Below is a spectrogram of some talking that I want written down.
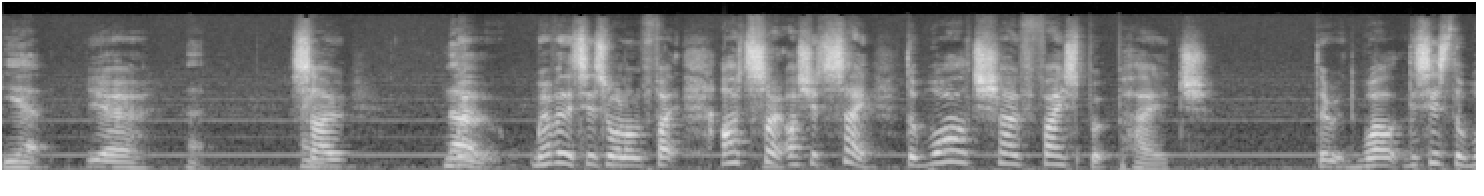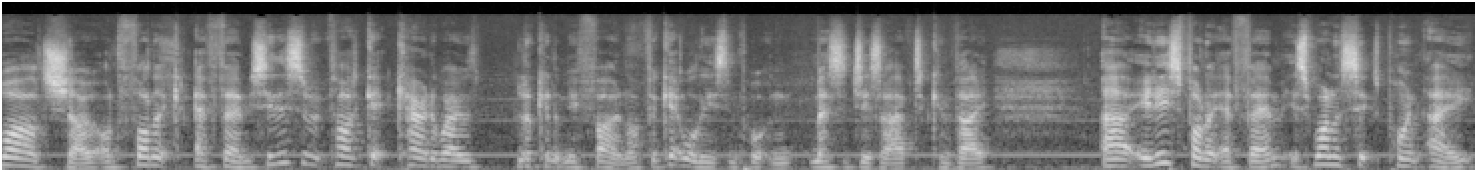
Yeah. Yeah. Uh, So No. whe- whether this is all on fa- oh, sorry, I should say the Wild Show Facebook page. The well, this is the Wild Show on Phonic FM. You see, this is if I get carried away with looking at my phone, I forget all these important messages I have to convey. Uh, it is Phonic FM. It's 106.8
